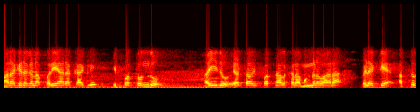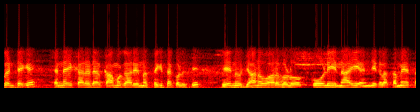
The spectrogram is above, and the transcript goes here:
ಮರಗಿಡಗಳ ಪರಿಹಾರಕ್ಕಾಗಿ ಇಪ್ಪತ್ತೊಂದು, ಐದು, ಎರಡು ಸಾವಿರದ ಇಪ್ಪತ್ನಾಲ್ಕರ ಮಂಗಳವಾರ ಬೆಳಗ್ಗೆ ಹತ್ತು ಗಂಟೆಗೆ ಚೆನ್ನೈ ಕಾರಿಡಾರ್ ಕಾಮಗಾರಿಯನ್ನು ಸ್ಥಗಿತಗೊಳಿಸಿ ಏನು ಜಾನುವಾರುಗಳು, ಕೋಳಿ, ನಾಯಿ, ಹಂದಿಗಳ ಸಮೇತ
